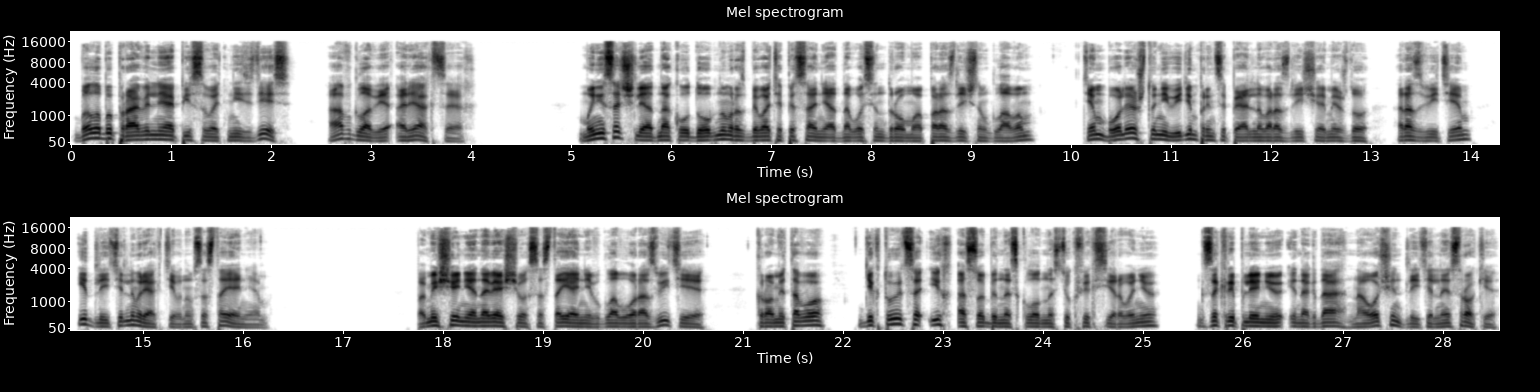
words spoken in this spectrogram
было бы правильнее описывать не здесь, а в главе о реакциях. Мы не сочли, однако, удобным разбивать описание одного синдрома по различным главам, тем более, что не видим принципиального различия между развитием и длительным реактивным состоянием. Помещение навязчивых состояний в главу о развитии Кроме того, диктуется их особенной склонностью к фиксированию, к закреплению иногда на очень длительные сроки.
